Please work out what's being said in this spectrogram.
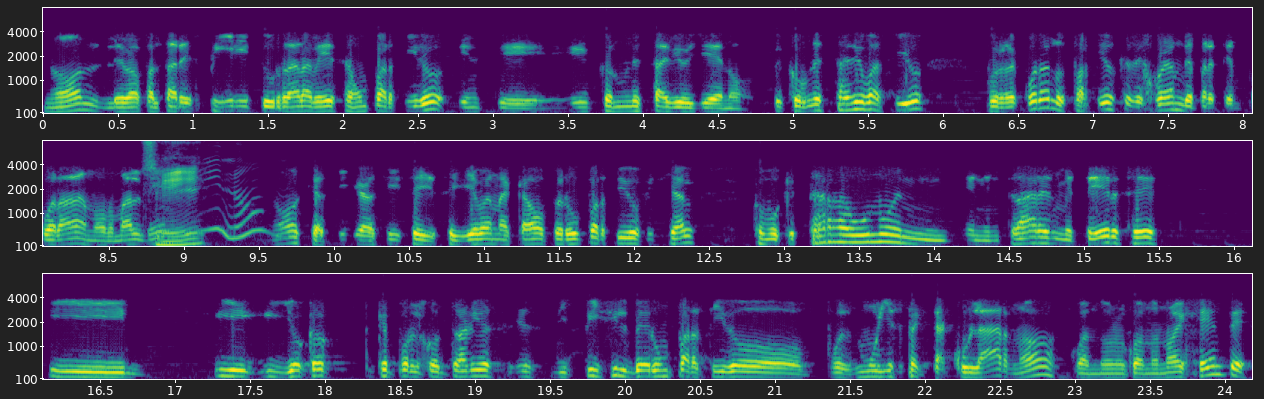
¿no? Le va a faltar espíritu rara vez a un partido en que eh, con un estadio lleno, con un estadio vacío, pues recuerda los partidos que se juegan de pretemporada normalmente, sí. ¿no? Que así así se, se, llevan a cabo, pero un partido oficial como que tarda uno en, entrar, en meterse y, y, yo creo que por el contrario es, es, difícil ver un partido pues muy espectacular, ¿no? Cuando, cuando no hay gente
